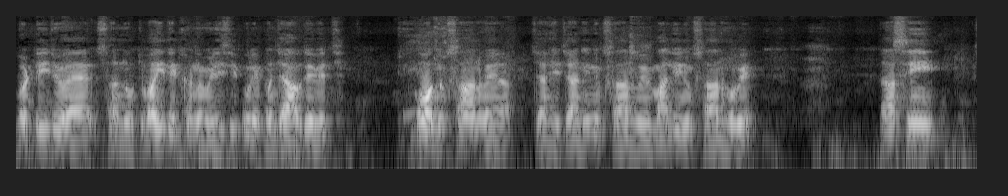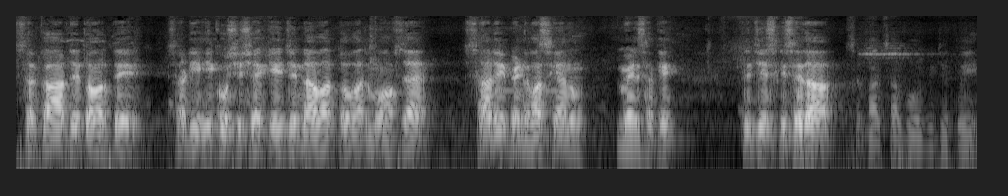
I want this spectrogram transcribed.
ਵੱਡੀ ਜੋ ਹੈ ਸਾਨੂੰ ਤਬਾਹੀ ਦੇਖਣ ਨੂੰ ਮਿਲੀ ਸੀ ਪੂਰੇ ਪੰਜਾਬ ਦੇ ਵਿੱਚ। ਬਹੁਤ ਨੁਕਸਾਨ ਹੋਇਆ ਚਾਹੇ ਜਾਨੀ ਨੁਕਸਾਨ ਹੋਵੇ ਮਾਲੀ ਨੁਕਸਾਨ ਹੋਵੇ। ਤਾਂ ਅਸੀਂ ਸਰਕਾਰ ਦੇ ਤੌਰ ਤੇ ਸਾਡੀ ਇਹੀ ਕੋਸ਼ਿਸ਼ ਹੈ ਕਿ ਜਿੰਨਾ ਵੱਧ ਤੋਂ ਵੱਧ ਮੁਆਵਜ਼ਾ ਹੈ ਸਾਰੇ ਪਿੰਡ ਵਾਸੀਆਂ ਨੂੰ ਮਿਲ ਸਕੇ। ਤੇ ਜਿਸ ਕਿਸੇ ਦਾ ਸਰਪੰਚ ਸਾਹਿਬ ਹੋਰ ਵੀ ਜੇ ਕੋਈ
